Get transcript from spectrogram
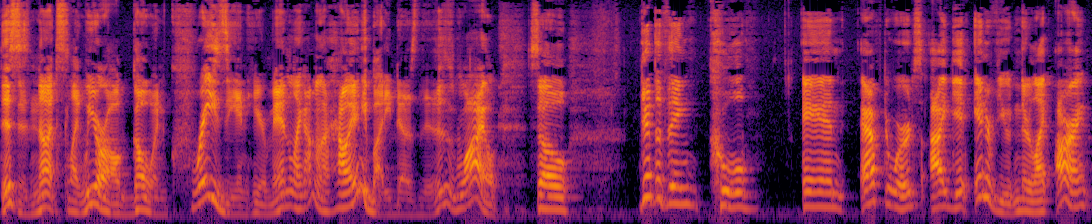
this is nuts. Like we are all going crazy in here, man. Like I don't know how anybody does this. This is wild. So get the thing, cool. And afterwards, I get interviewed, and they're like, "All right,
